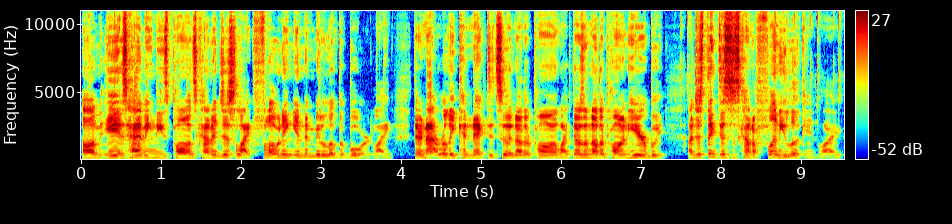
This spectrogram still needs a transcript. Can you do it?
um, is having these pawns kind of just like floating in the middle of the board. Like they're not really connected to another pawn. Like there's another pawn here, but I just think this is kind of funny looking. Like,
